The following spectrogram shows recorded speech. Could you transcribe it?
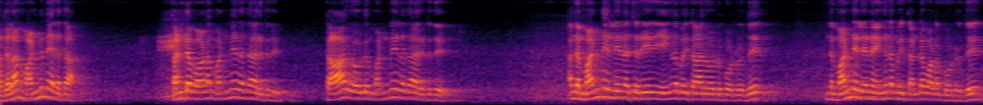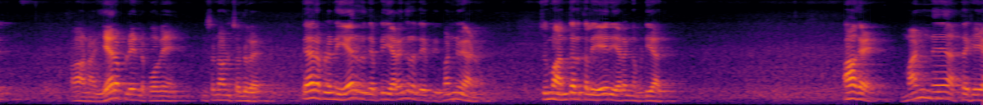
அதெல்லாம் மண் மேலே தான் தண்டவாளம் மண் மேலே தான் இருக்குது. தார் ரோடு மண் மேலே தான் இருக்குது. அந்த மண் இல்லைன்னா சரி எங்கே போய் தார் ரோடு போடுறது? இந்த மண் இல்லைன்னா எங்கே போய் தண்டவாளம் போடுறது? ஆ நான் ஏரோப்ளேனில் போவேன். சொன்னாலும் சொல்லுவேன் ஏரோப்ளேன் ஏறுறது எப்படி? இறங்குறது எப்படி? மண் வேணும். சும்மா அந்தரத்தில் ஏறி இறங்க முடியாது. ஆக மண் அத்தகைய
